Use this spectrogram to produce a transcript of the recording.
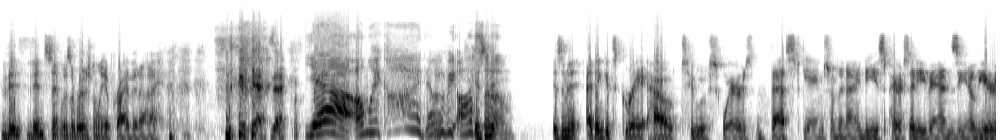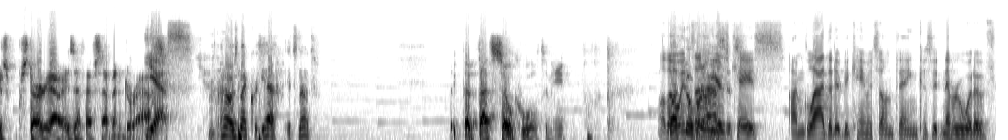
Vin- Vincent was originally a private eye. yeah, exactly. Yeah. Oh my god, that would be Isn't it- awesome. Isn't it? I think it's great how two of Square's best games from the 90s, Parasite Eve and Xenogears, started out as FF7 drafts. Yes. I know, isn't that cra- yeah? It's nuts. Like that, that's so cool to me. Although in Xenogear's assets. case, I'm glad that it became its own thing because it never would have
